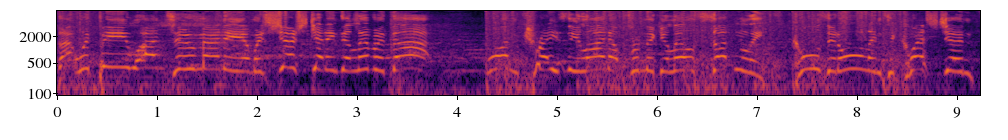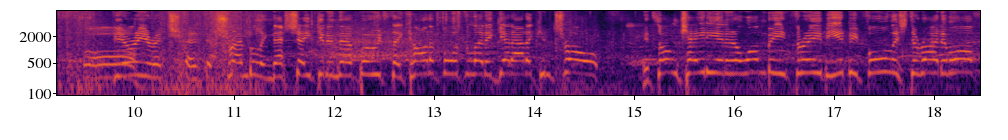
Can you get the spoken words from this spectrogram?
That would be one too many, and was just getting delivered that. One crazy lineup from the Galil suddenly calls it all into question. Oh. Furia are, tr- are trembling, they're shaking in their boots, they can't afford to let it get out of control. It's on Cadian in a 1v3, but you'd be foolish to write him off.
